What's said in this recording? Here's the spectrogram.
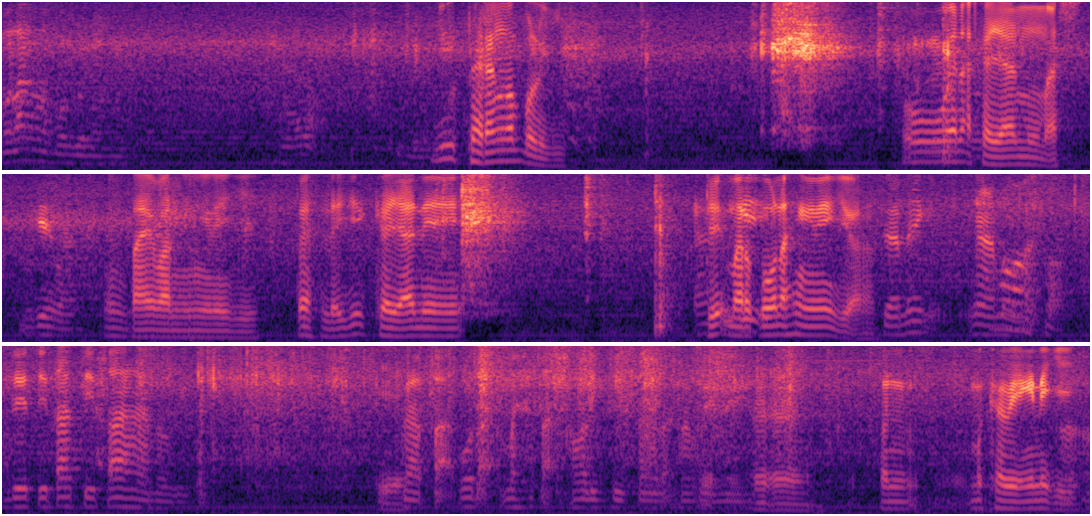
Sekolah apa gunanya? Ini barang apa lagi? Oh, enak gayaanmu, Mas. Nggih, Mas. Yang Taiwan ini iki. Teh, lagi gayane Dek Markona ngene iki ya. Jane nganu, Mas. Di cita-cita ngono iki. Iya. Bapakku tak meh tak kali bisa tak kene. Heeh. Kon megawe ngene iki. Oh,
